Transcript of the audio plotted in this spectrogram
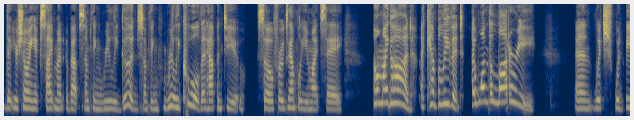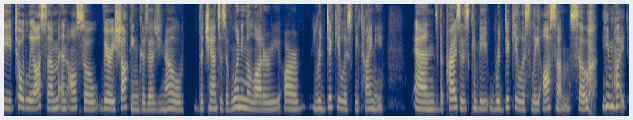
that you're showing excitement about something really good, something really cool that happened to you. So, for example, you might say, Oh my God, I can't believe it. I won the lottery. And which would be totally awesome and also very shocking because, as you know, the chances of winning a lottery are ridiculously tiny and the prizes can be ridiculously awesome. So you might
